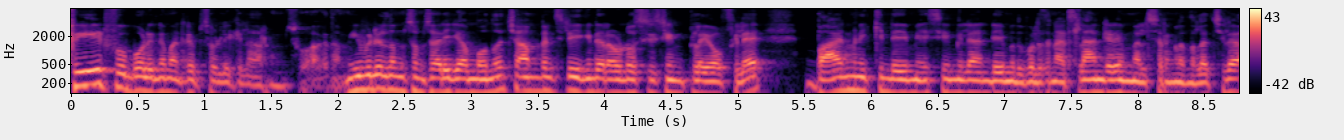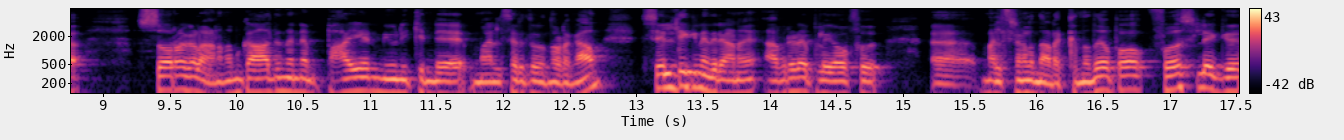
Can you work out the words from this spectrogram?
ഫീഡ് ഫുട്ബോളിന്റെ മറ്റൊരു എപ്പിസോഡിലേക്ക് എല്ലാവർക്കും സ്വാഗതം. ഈ വീഡിയോയിൽ നമ്മൾ സംസാരിക്കാൻ പോകുന്നത് ചാമ്പ്യൻസ് ലീഗിന്റെ റൗണ്ട് ഓഫ് സിക്സ്റ്റീൻ പ്ലേ ഓഫിലെ ബാൻമിനിക്കിന്റെയും എ സി മിലാന്റെയും അതുപോലെ തന്നെ അറ്റ്ലാന്റയുടെയും മത്സരങ്ങൾ എന്നുള്ള ചില സൊറകളാണ് നമുക്ക് ആദ്യം തന്നെ ബയൺ മ്യൂണിക്കിന്റെ മത്സരത്തിൽ നിന്ന് തുടങ്ങാം. സെൽറ്റിക്കിനെതിരാണ് അവരുടെ പ്ലേ ഓഫ് മത്സരങ്ങൾ നടക്കുന്നത്. അപ്പോൾ ഫസ്റ്റ് ലെഗ്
